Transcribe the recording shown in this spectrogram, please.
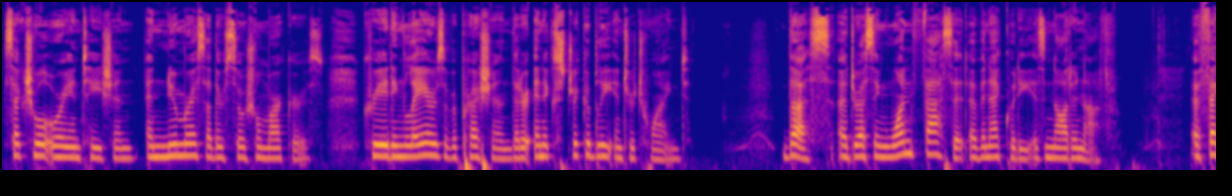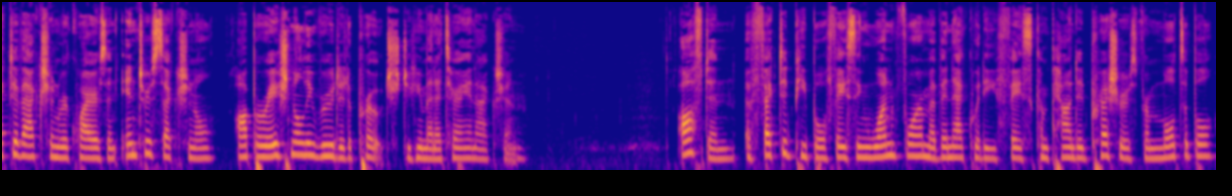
sexual orientation, and numerous other social markers, creating layers of oppression that are inextricably intertwined. Thus, addressing one facet of inequity is not enough. Effective action requires an intersectional, operationally rooted approach to humanitarian action. Often, affected people facing one form of inequity face compounded pressures from multiple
